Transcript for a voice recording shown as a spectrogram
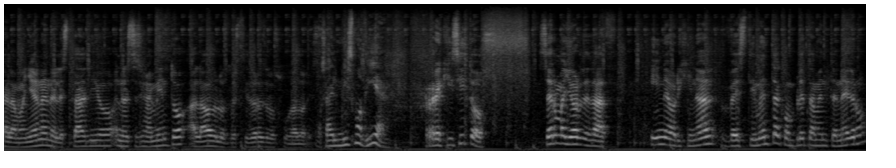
de la mañana en el estadio, en el estacionamiento al lado de los vestidores de los jugadores. O sea, el mismo día. Requisitos. Ser mayor de edad. INE original. Vestimenta completamente negro.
